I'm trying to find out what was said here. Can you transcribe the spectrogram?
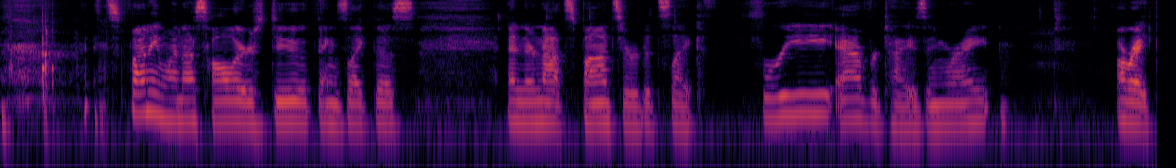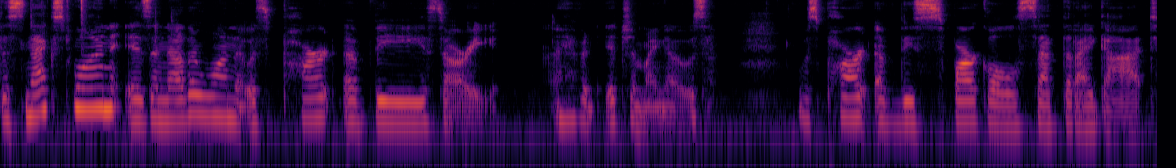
it's funny when us haulers do things like this and they're not sponsored. It's like free advertising, right? All right, this next one is another one that was part of the, sorry, I have an itch in my nose. It was part of the sparkle set that I got.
